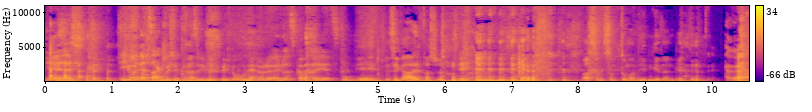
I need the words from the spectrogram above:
Ja, das- ich wollte gerade sagen, bestimmt irgendwas wie mit Melonen oder irgendwas kommt da jetzt. Nee, ist egal, passt schon. War so, so ein dummer Nebengedanke.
